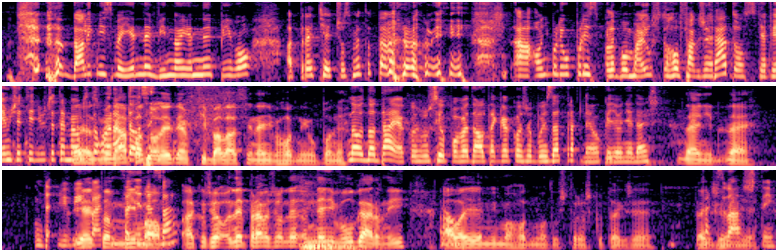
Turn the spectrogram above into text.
dali by sme jedné víno, jedné pivo a tretie, čo sme to tam robili. A oni boli úplne, lebo majú z toho fakt, že radosť. Ja viem, že tie dievčatá majú Teraz z toho mi radosť. napadol jeden vtip, ale asi není vhodný úplne. No, no daj, akože už si ho povedal, tak akože budeš zatrapného, keď ho nedáš. Ne, ne. je to mimo, akože ne, práve, že on, on není vulgárny, no. ale je mimo hodnot už trošku, takže tak zvláštny.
